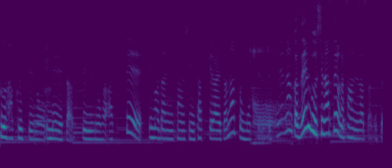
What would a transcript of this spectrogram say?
空白っていうのを埋めれたっていうのがあっていまだに三振に助けられたなと思ってるんですね。なんか全部失ったような感じだったんですよ。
